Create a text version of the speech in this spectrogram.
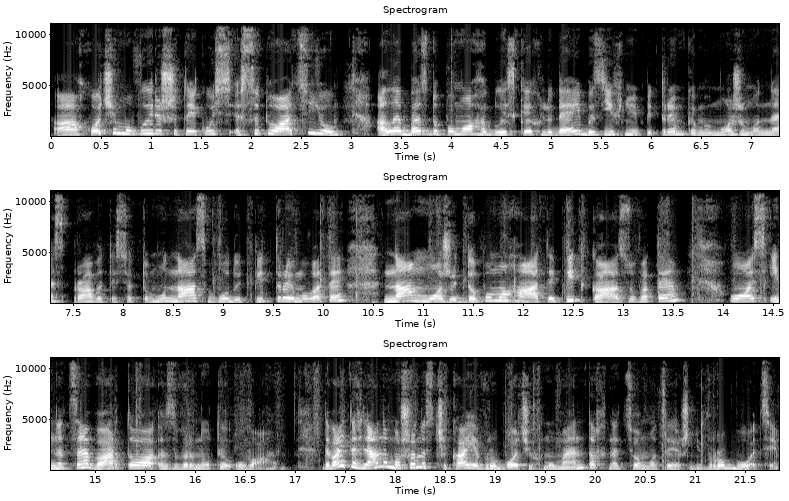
а, хочемо вирішити якусь ситуацію, але без допомоги близьких людей, без їхньої підтримки ми можемо не справитися. Тому нас будуть підтримувати, нам можуть допомагати, підказувати. Ось, і на це варто звернути увагу. Давайте глянемо, що нас чекає в робочих моментах на цьому тижні. В роботі.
